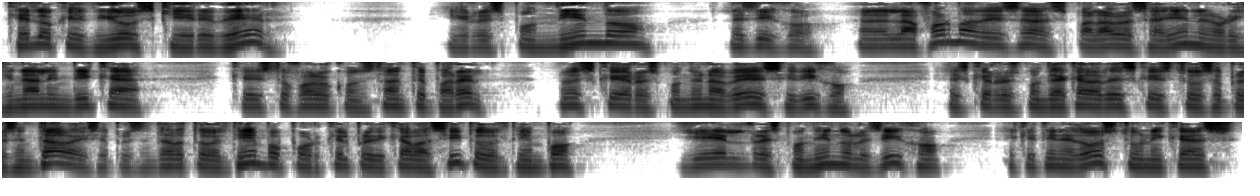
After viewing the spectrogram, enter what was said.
¿Qué es lo que Dios quiere ver? Y respondiendo, les dijo, la forma de esas palabras ahí en el original indica que esto fue algo constante para él. No es que respondió una vez y dijo, es que respondía cada vez que esto se presentaba y se presentaba todo el tiempo porque él predicaba así todo el tiempo. Y él respondiendo les dijo, el que tiene dos túnicas,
